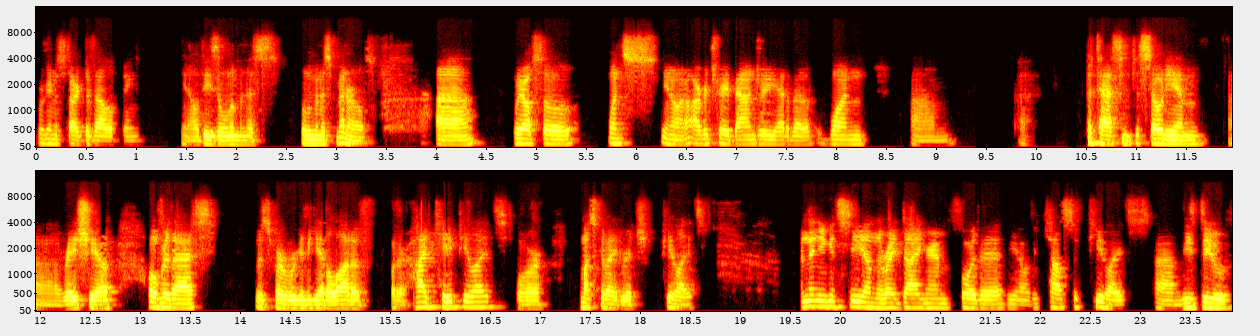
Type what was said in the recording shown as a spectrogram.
we're going to start developing, you know, these aluminous aluminous minerals. Uh, we also once you know an arbitrary boundary at about one um, uh, potassium to sodium uh, ratio. Over that was where we're going to get a lot of what are high K pelites or muscovite rich pelites. And then you can see on the right diagram for the, you know, the calcic pelites, um, these do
